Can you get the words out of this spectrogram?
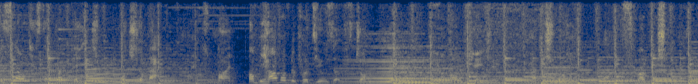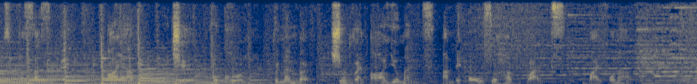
Visit our Instagram page, watch your back. 929. On behalf of the producers, John Paul, Yoma Okeje, Remember, children are humans and they also have rights. Bye for now.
